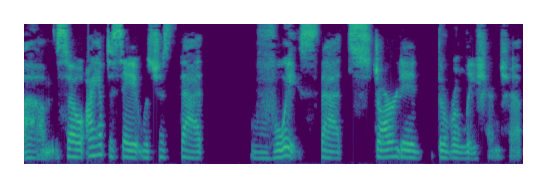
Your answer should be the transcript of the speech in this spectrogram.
Um, so I have to say it was just that voice that started the relationship.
